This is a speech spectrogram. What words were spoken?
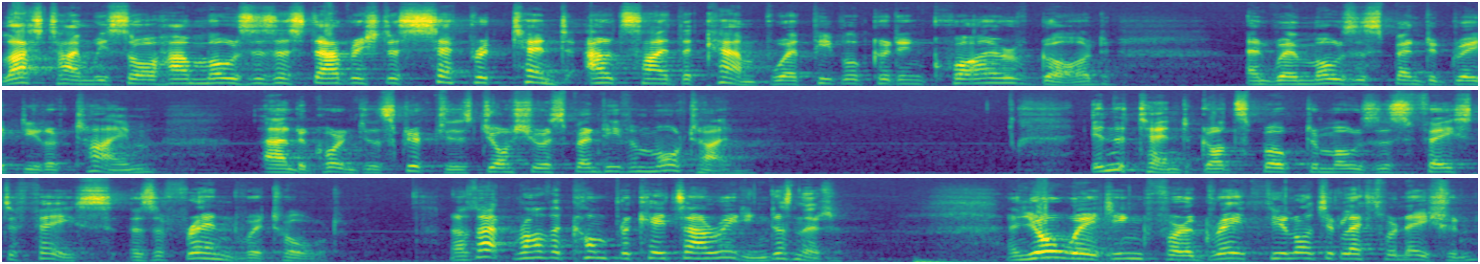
Last time we saw how Moses established a separate tent outside the camp where people could inquire of God and where Moses spent a great deal of time, and according to the scriptures, Joshua spent even more time. In the tent, God spoke to Moses face to face as a friend, we're told. Now that rather complicates our reading, doesn't it? And you're waiting for a great theological explanation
